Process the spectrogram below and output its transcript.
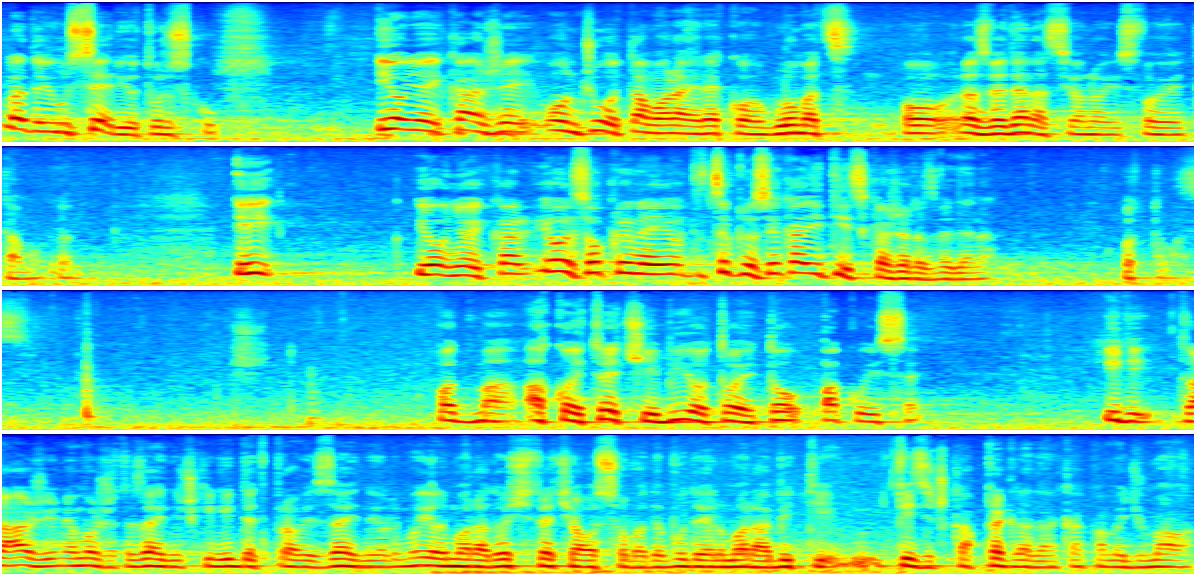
Gledaju u seriju tursku. I on joj kaže, on čuo tamo onaj rekao glumac, o razvedenac je onoj svojoj tamo. Jel? I, I on joj kaže, i on se okrene, da crknuo se, kaže, i ti kaže razvedena. Gotovo. Odma, ako je treći bio, to je to, pakuj se, idi, traži, ne možete zajednički ni idet provesti zajedno, ili, ili mora doći treća osoba da bude, ili mora biti fizička pregrada kakva među mala,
